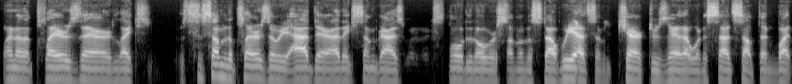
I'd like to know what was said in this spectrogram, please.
one of the players there like some of the players that we had there, I think some guys would have exploded over some of the stuff. We had some characters there that would have said something, but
